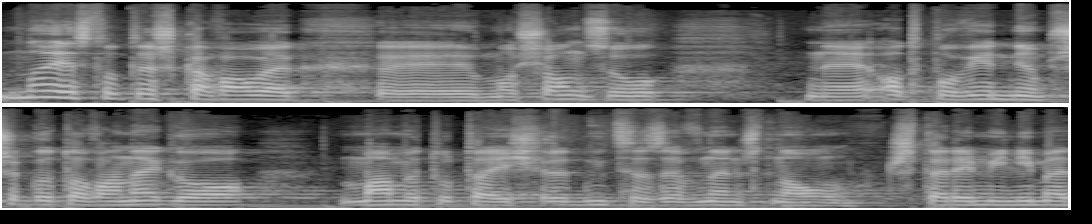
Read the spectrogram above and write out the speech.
no jest to też kawałek e, mosiądzu e, odpowiednio przygotowanego. Mamy tutaj średnicę zewnętrzną 4 mm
